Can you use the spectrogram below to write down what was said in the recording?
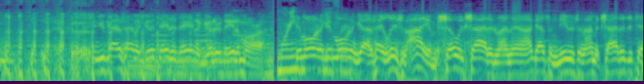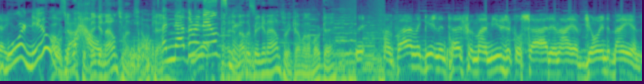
And you guys have a good day today and a gooder day tomorrow. Morning. Good morning, good morning, guys. Hey, listen, I am so excited right now. I got some news, and I'm excited to tell you. More news. oh gosh wow. a big announcement okay Another Yeah. announcement. Another big announcement coming up. Okay. I'm finally getting in touch with my musical side, and I have joined a band.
